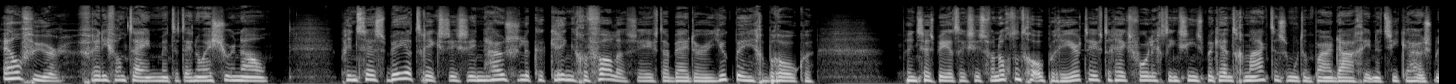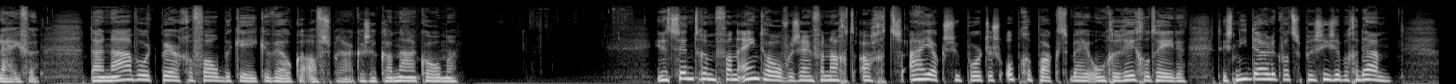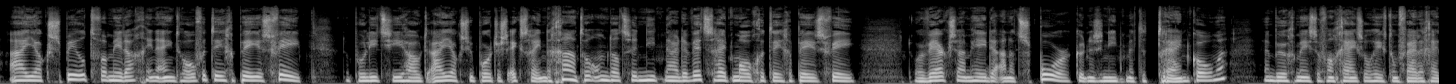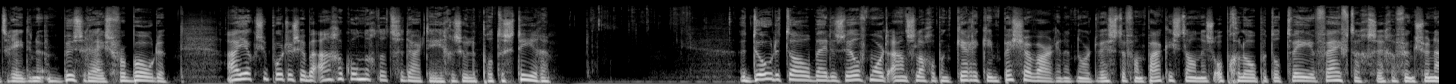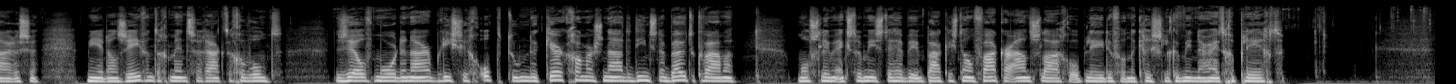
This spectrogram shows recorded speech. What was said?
11 uur, Freddy van Tijn met het NOS-journaal. Prinses Beatrix is in huiselijke kring gevallen. Ze heeft daarbij de jukbeen gebroken. Prinses Beatrix is vanochtend geopereerd, heeft de Rijksvoorlichtingsdienst bekendgemaakt... en ze moet een paar dagen in het ziekenhuis blijven. Daarna wordt per geval bekeken welke afspraken ze kan nakomen. In het centrum van Eindhoven zijn vannacht acht Ajax-supporters opgepakt bij ongeregeldheden. Het is niet duidelijk wat ze precies hebben gedaan. Ajax speelt vanmiddag in Eindhoven tegen PSV. De politie houdt Ajax-supporters extra in de gaten omdat ze niet naar de wedstrijd mogen tegen PSV. Door werkzaamheden aan het spoor kunnen ze niet met de trein komen. En burgemeester Van Gijzel heeft om veiligheidsredenen een busreis verboden. Ajax-supporters hebben aangekondigd dat ze daartegen zullen protesteren. Het dodental bij de zelfmoordaanslag op een kerk in Peshawar in het noordwesten van Pakistan is opgelopen tot 52, zeggen functionarissen. Meer dan 70 mensen raakten gewond. De zelfmoordenaar blies zich op toen de kerkgangers na de dienst naar buiten kwamen. Moslim-extremisten hebben in Pakistan vaker aanslagen op leden van de christelijke minderheid gepleegd.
